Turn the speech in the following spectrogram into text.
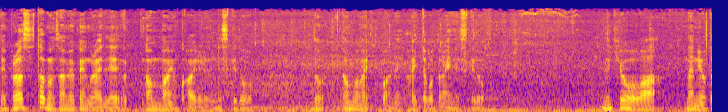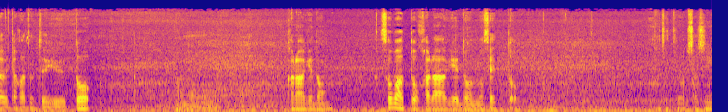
でプラス多分300円ぐらいで岩盤浴入れるんですけど岩盤浴はね入ったことないんですけど。で今日は何を食べたかというとあの唐揚げ丼。そばと唐揚げ丼のセット。と写真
